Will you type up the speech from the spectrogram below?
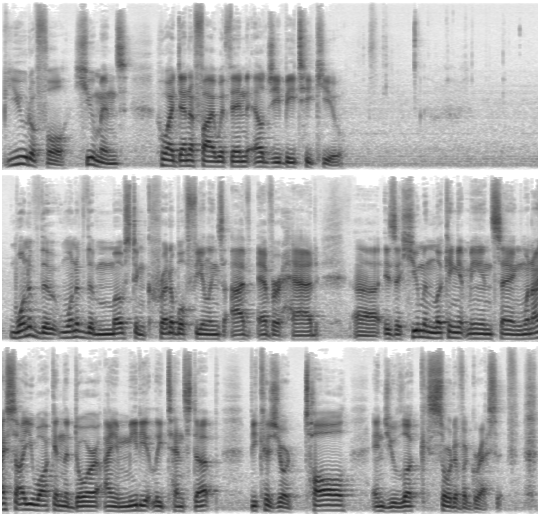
beautiful humans who identify within LGBTQ. one of the one of the most incredible feelings I've ever had uh, is a human looking at me and saying, "When I saw you walk in the door, I immediately tensed up because you're tall and you look sort of aggressive,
